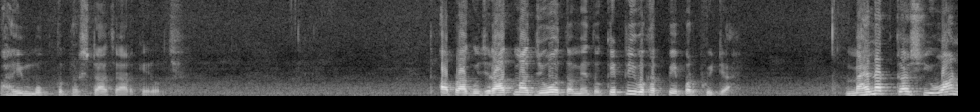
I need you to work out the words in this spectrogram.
ભયમુક્ત ભ્રષ્ટાચાર કર્યો છે. આપણા ગુજરાતમાં જુઓ તમે તો કેટલી વખત પેપર ફૂટ્યા. મહેનત કશ, યુવાન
